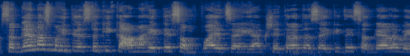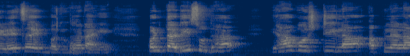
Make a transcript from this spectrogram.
सगळ्यांनाच माहिती असतं की काम आहे ते संपवायचं आहे या क्षेत्रात असं आहे की ते सगळ्याला वेळेचं एक बंधन आहे. पण तरी सुद्धा ह्या गोष्टीला आपल्याला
